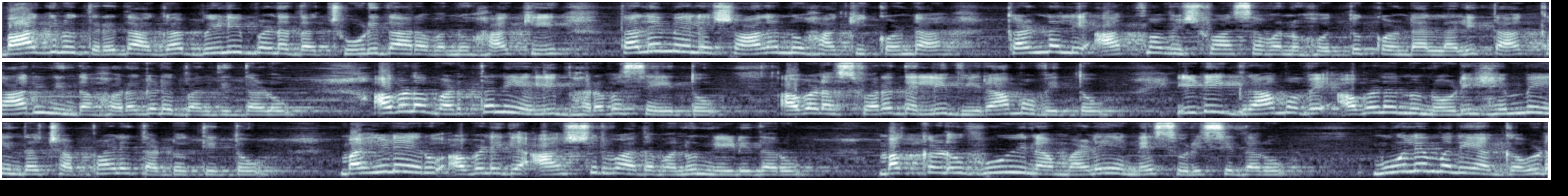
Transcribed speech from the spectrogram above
ಬಾಗಿಲು ತೆರೆದಾಗ ಬಿಳಿ ಬಣ್ಣದ ಚೂಡಿದಾರವನ್ನು ಹಾಕಿ, ತಲೆ ಮೇಲೆ ಶಾಲನ್ನು ಹಾಕಿಕೊಂಡ ಕಣ್ಣಲ್ಲಿ ಆತ್ಮವಿಶ್ವಾಸವನ್ನು ಹೊತ್ತುಕೊಂಡ ಲಲಿತಾ ಕಾರಿನಿಂದ ಹೊರಗಡೆ ಬಂದಿದ್ದಳು. ಅವಳ ವರ್ತನೆಯಲ್ಲಿ ಭರವಸೆ ಇತ್ತು. ಅವಳ ಸ್ವರದಲ್ಲಿ ವಿರಾಮವಿತ್ತು. ಇಡೀ ಗ್ರಾಮವೇ ಅವಳನ್ನು ನೋಡಿ ಹೆಮ್ಮೆಯಿಂದ ಚಪ್ಪಾಳೆ ತಟ್ಟುತ್ತಿತ್ತು. ಮಹಿಳೆಯರು ಅವಳಿಗೆ ಆಶೀರ್ವಾದವನ್ನು ನೀಡಿದರು. ಮಕ್ಕಳು ಹೂವಿನ ಮಳೆಯನ್ನೇ ಸುರಿಸಿದರು. ಮೂಲೆ ಮನೆಯ ಗೌಡ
